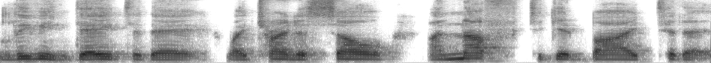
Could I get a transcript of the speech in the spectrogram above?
living day to day, like trying to sell enough to get by today.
